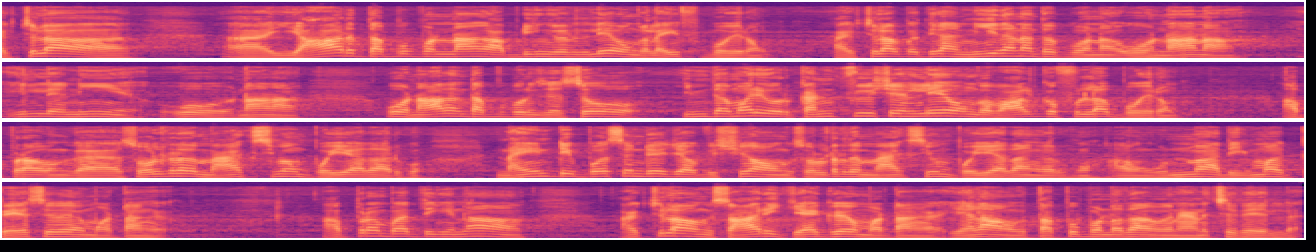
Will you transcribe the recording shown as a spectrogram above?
ஆக்சுவலாக யார் தப்பு பண்ணாங்க அப்படிங்கிறதுலே உங்கள் லைஃப் போயிடும் ஆக்சுவலாக பார்த்தீங்கன்னா நீ தானே தப்பு பண்ண ஓ நானா? இல்லை நீ ஓ நானா? ஓ நான் தான் தப்பு புரிஞ்சேன் ஸோ இந்த மாதிரி ஒரு கன்ஃபியூஷன்லேயே உங்கள் வாழ்க்கை ஃபுல்லாக போயிடும் அப்புறம் அவங்க சொல்கிறது மேக்ஸிமம் பொய்யாக தான் இருக்கும். 90% பர்சன்டேஜ் ஆஃப் விஷயம் அவங்க சொல்கிறது மேக்ஸிமம் பொய்யாக தாங்க இருக்கும். அவங்க உண்மை அதிகமாக பேசவே மாட்டாங்க. அப்புறம் பார்த்தீங்கன்னா ஆக்சுவலாக அவங்க சாரி கேட்கவே மாட்டாங்க. ஏன்னா அவங்க தப்பு பண்ணதை அவங்க நினச்சதே இல்லை.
